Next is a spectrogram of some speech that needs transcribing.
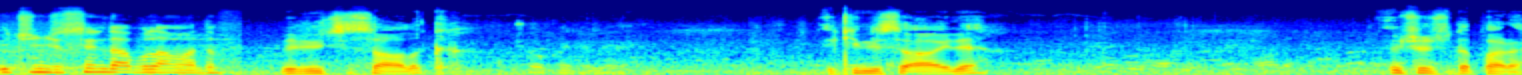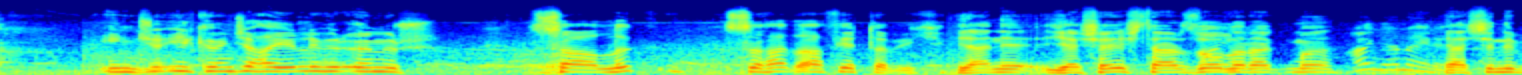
üçüncüsünü daha bulamadım. Birincisi sağlık, Çok önemli. ikincisi aile, üçüncüsü de para. İnce, ilk önce hayırlı bir ömür. Sağlık, sıhhat, afiyet tabii ki. Yani yaşayış tarzı olarak mı? Aynen aynen. Ya şimdi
